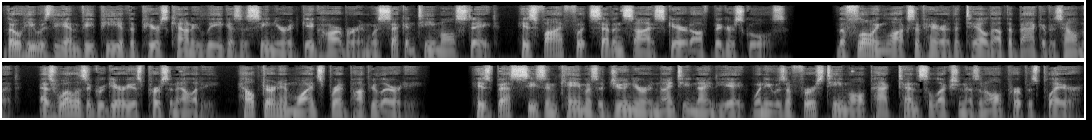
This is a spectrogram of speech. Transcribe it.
Though he was the MVP of the Pierce County League as a senior at Gig Harbor and was second team All State, his 5 foot 7 size scared off bigger schools. The flowing locks of hair that tailed out the back of his helmet, as well as a gregarious personality, helped earn him widespread popularity. His best season came as a junior in 1998 when he was a first team All Pac 10 selection as an all purpose player,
